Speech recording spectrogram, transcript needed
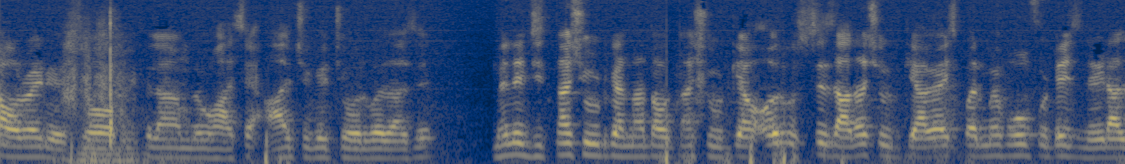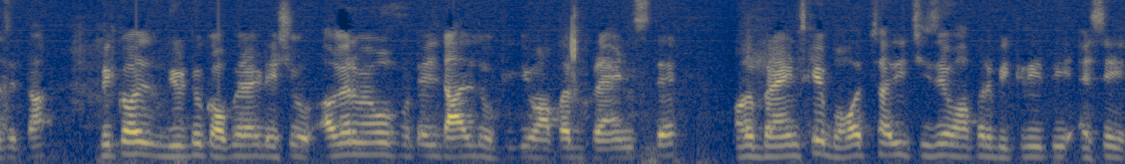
ओके है सो अभी फ़िलहाल हम लोग वहाँ से आ चुके चोर बाज़ार से। मैंने जितना शूट करना था, उतना शूट किया और उससे ज़्यादा शूट किया गया। इस पर मैं वो फुटेज नहीं डाल सकता because due to copyright issue अगर मैं वो फुटेज डाल दूँ, क्योंकि वहाँ पर ब्रांड्स थे और ब्रांड्स के बहुत सारी चीज़ें वहाँ पर बिक रही थी ऐसे।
